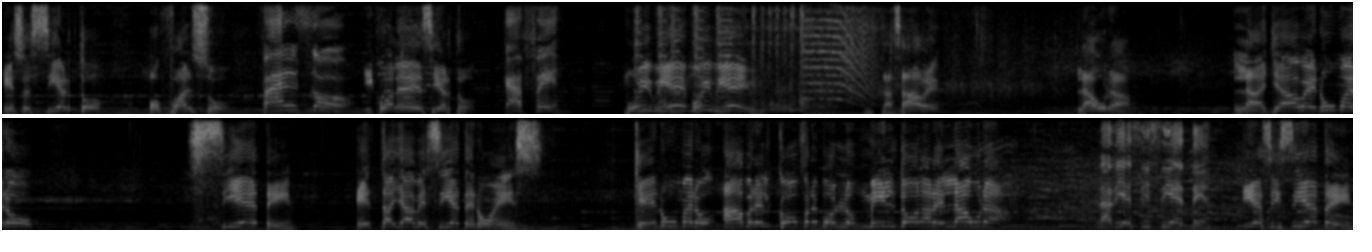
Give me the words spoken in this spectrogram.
¿Eso es cierto o falso? Falso. ¿Y cuál es cierto? Café. Muy bien, muy bien. Usted sabe. Laura, la llave número 7. Esta llave 7 no es. ¿Qué número abre el cofre por los mil dólares, Laura? La 17. 17.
